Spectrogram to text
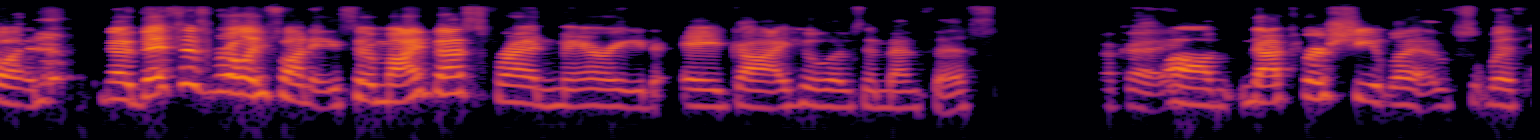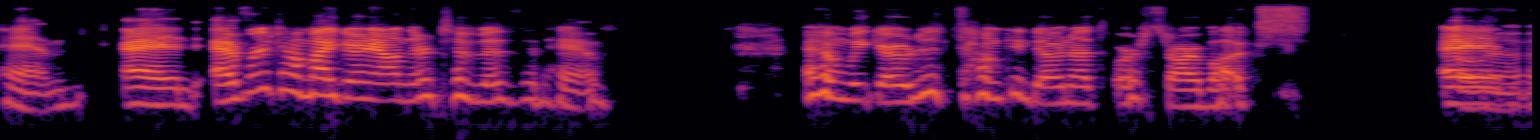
on. No, this is really funny. So my best friend married a guy who lives in Memphis. okay. Um, that's where she lives with him. And every time I go down there to visit him, and we go to Dunkin' Donuts or Starbucks, oh, and no.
